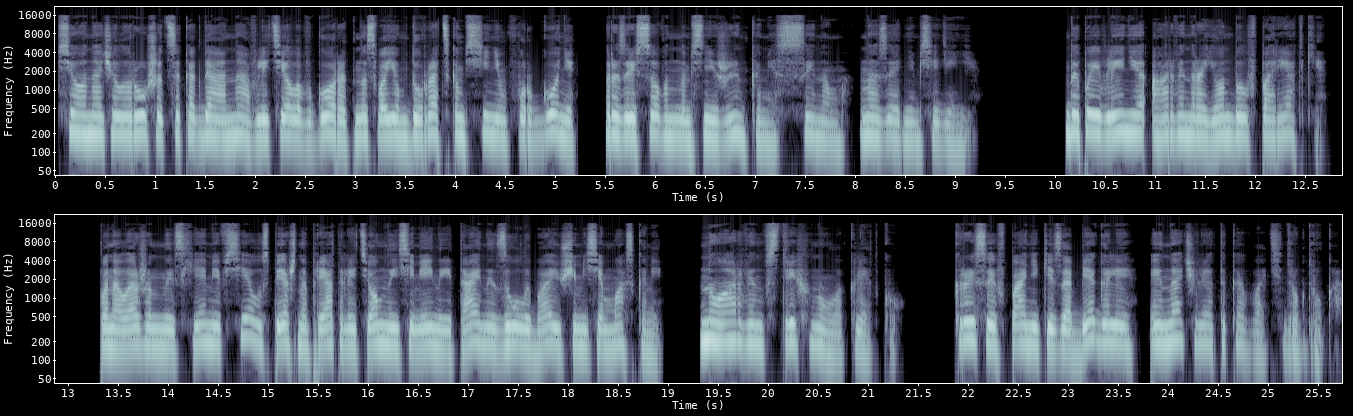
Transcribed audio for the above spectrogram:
Все начало рушиться, когда она влетела в город на своем дурацком синем фургоне, разрисованном снежинками с сыном на заднем сиденье. До появления Арвин район был в порядке. По налаженной схеме все успешно прятали темные семейные тайны за улыбающимися масками, но Арвин встряхнула клетку. Крысы в панике забегали и начали атаковать друг друга.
